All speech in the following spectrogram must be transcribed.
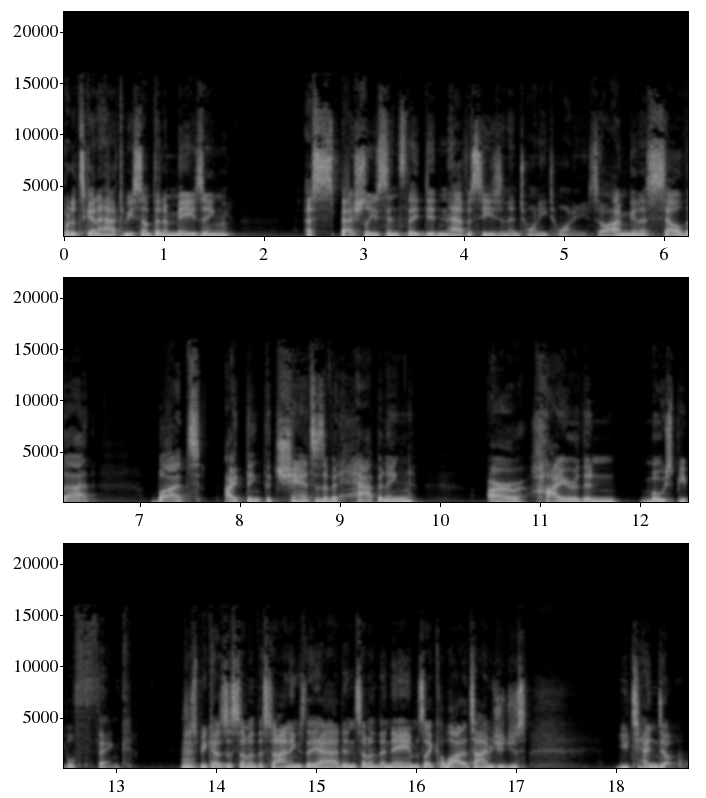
but it's going to have to be something amazing, especially since they didn't have a season in 2020. So I'm going to sell that, but I think the chances of it happening are higher than most people think. Just hmm. because of some of the signings they had and some of the names. Like a lot of times you just you tend to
